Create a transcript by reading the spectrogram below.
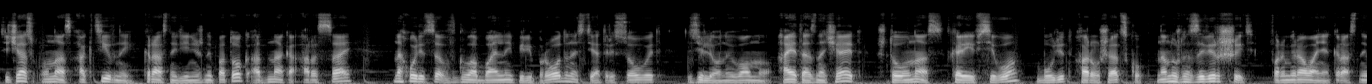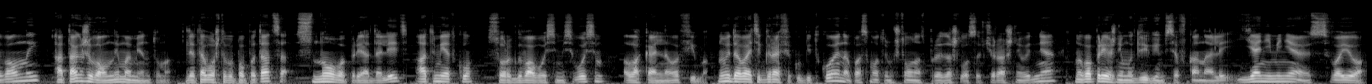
Сейчас у нас активный красный денежный поток, однако RSI находится в глобальной перепроданности, отрисовывает зеленую волну. А это означает, что у нас, скорее всего, будет хороший отскок. Нам нужно завершить формирование красной волны, а также волны моментума, для того, чтобы попытаться снова преодолеть отметку 42.88 локального FIBA. Ну и давайте графику биткоина, посмотрим, что у нас произошло со вчерашнего дня. Мы по-прежнему двигаемся в канале. Я не меняю свое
